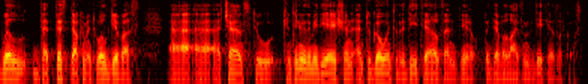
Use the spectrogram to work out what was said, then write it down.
will that this document will give us uh, a chance to continue the mediation and to go into the details. And you know, the devil lies in the details, of course.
